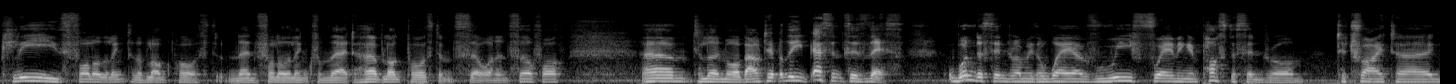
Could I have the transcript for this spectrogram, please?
Please follow the link to the blog post and then follow the link from there to her blog post and so on and so forth um, to learn more about it. But the essence is this Wonder syndrome is a way of reframing imposter syndrome to try to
